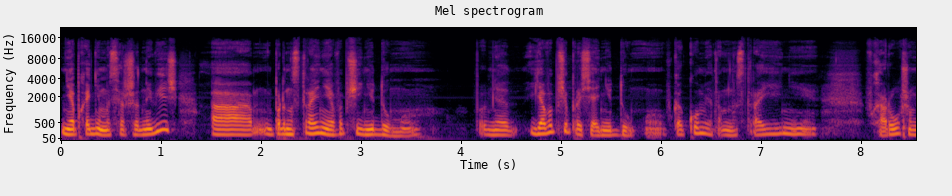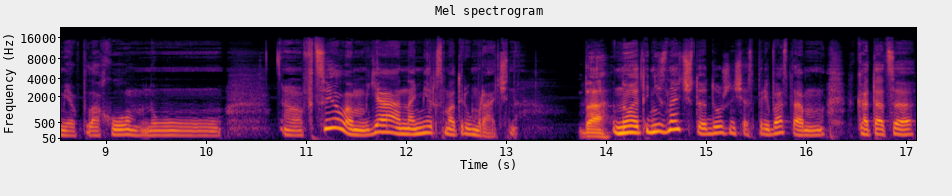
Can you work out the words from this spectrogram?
необходимая совершенно вещь. А про настроение я вообще не думаю. Меня- я вообще про себя не думаю. В каком я там настроении, в хорошем я, в плохом. Ну, а, в целом я на мир смотрю мрачно. Да. Но это не значит, что я должен сейчас при вас там кататься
